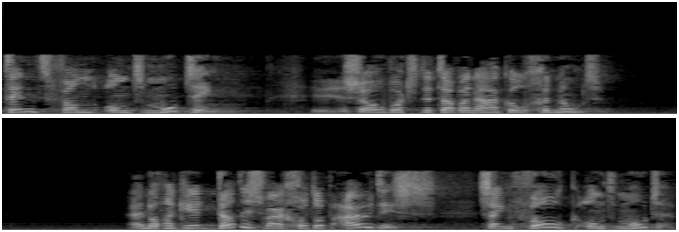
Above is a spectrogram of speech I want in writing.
tent van ontmoeting. Zo wordt de tabernakel genoemd. En nog een keer, dat is waar God op uit is. Zijn volk ontmoeten.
